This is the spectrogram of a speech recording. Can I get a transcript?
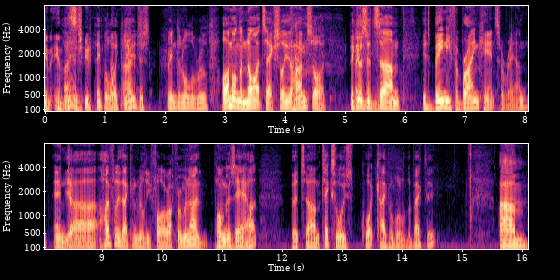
in in the I am. studio. People like you just bending all the rules. I'm on the Knights actually, the home side, because it's um it's Beanie for brain cancer round, and uh, hopefully they can really fire up for him. I know Ponga's out, but um, Tech's always quite capable at the back there. Um,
